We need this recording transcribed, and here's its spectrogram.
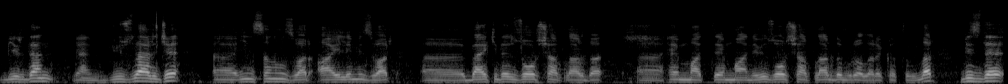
birden yani yüzlerce e, insanımız var, ailemiz var. Belki de zor şartlarda hem maddi hem manevi zor şartlarda buralara katıldılar. Biz de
